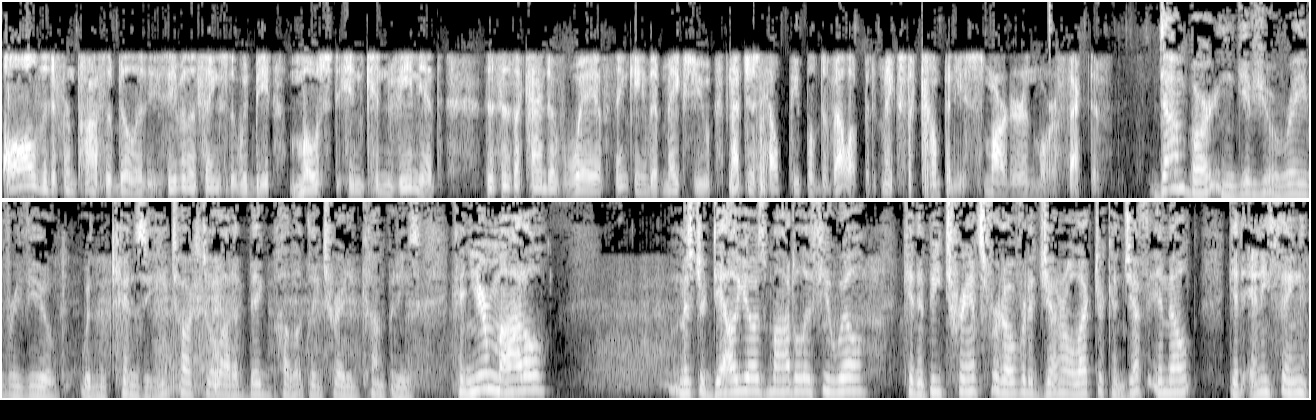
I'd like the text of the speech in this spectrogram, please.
all the different possibilities, even the things that would be most inconvenient. This is a kind of way of thinking that makes you not just help people develop, but it makes the company smarter and more effective. Don Barton gives you a rave review with McKinsey. He talks to a lot of big publicly traded companies. Can your model Mr. Dalio's model, if you will? Can it be transferred over to General Electric Can Jeff Immelt get anything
